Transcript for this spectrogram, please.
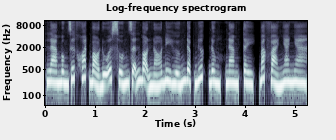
la mông dứt khoát bỏ đũa xuống dẫn bọn nó đi hướng đập nước đông, nam, tây, bắc và nha nha,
